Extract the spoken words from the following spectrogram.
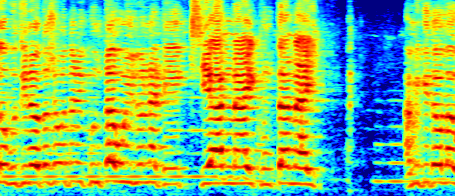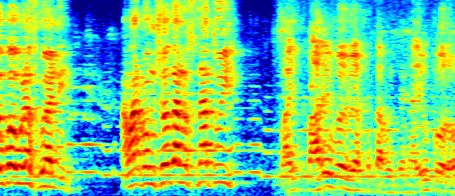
তো বুঝি না অত সময় কোনটা উইল না ঠিক চেয়ার নাই কোনটা নাই। আমি কি তাহলে উবা উড়া ফুয়ানি? আমার বংশ জানোস না তুই? ভাই বারে বই কথা বলতে না ইউ করো।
